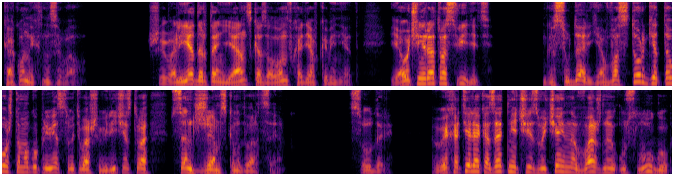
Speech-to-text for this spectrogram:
как он их называл. «Шевалье Д'Артаньян», — сказал он, входя в кабинет, — «я очень рад вас видеть». «Государь, я в восторге от того, что могу приветствовать Ваше Величество в Сент-Джемском дворце». «Сударь, вы хотели оказать мне чрезвычайно важную услугу,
